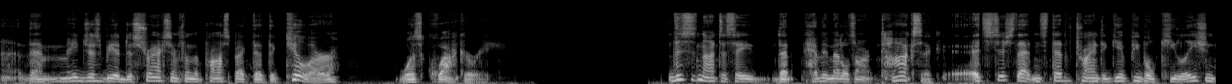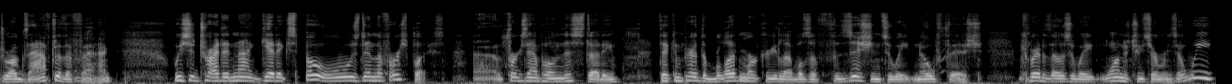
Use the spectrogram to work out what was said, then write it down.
uh, that may just be a distraction from the prospect that the killer was quackery. This is not to say that heavy metals aren't toxic. It's just that instead of trying to give people chelation drugs after the fact, we should try to not get exposed in the first place. Uh, for example, in this study, they compared the blood mercury levels of physicians who ate no fish, compared to those who ate one or two servings a week,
